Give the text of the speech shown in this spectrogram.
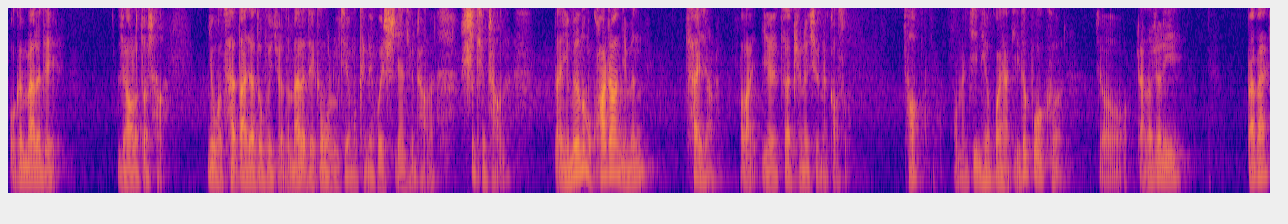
我跟 Melody 聊了多长？因为我猜大家都会觉得 Melody 跟我录节目肯定会时间挺长的，是挺长的，但也没有那么夸张，你们猜一下吧，好吧，也在评论区里面告诉我。好，我们今天关雅迪的播客就聊到这里，拜拜，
